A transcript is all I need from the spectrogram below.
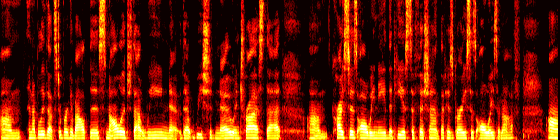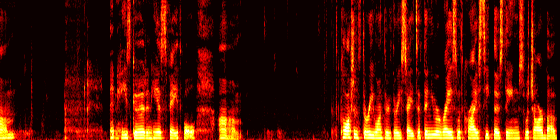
Um, and I believe that's to bring about this knowledge that we know that we should know and trust that um, Christ is all we need, that he is sufficient, that his grace is always enough. Um, and he's good and he is faithful. Um, Colossians 3 1 through 3 states, If then you were raised with Christ, seek those things which are above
